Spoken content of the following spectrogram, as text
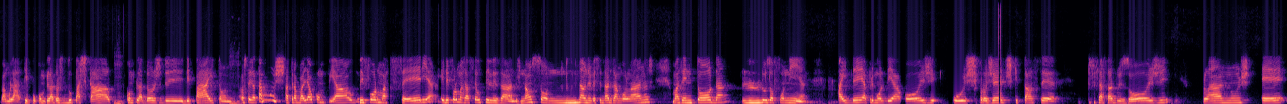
vamos lá, tipo compiladores do Pascal, uhum. compiladores de, de Python. Uhum. Ou seja, estamos a trabalhar o Compial de forma séria e de forma a ser utilizados não só nas universidades angolanas, mas em toda lusofonia. A ideia primordial hoje, os projetos que estão a ser traçados hoje, planos é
